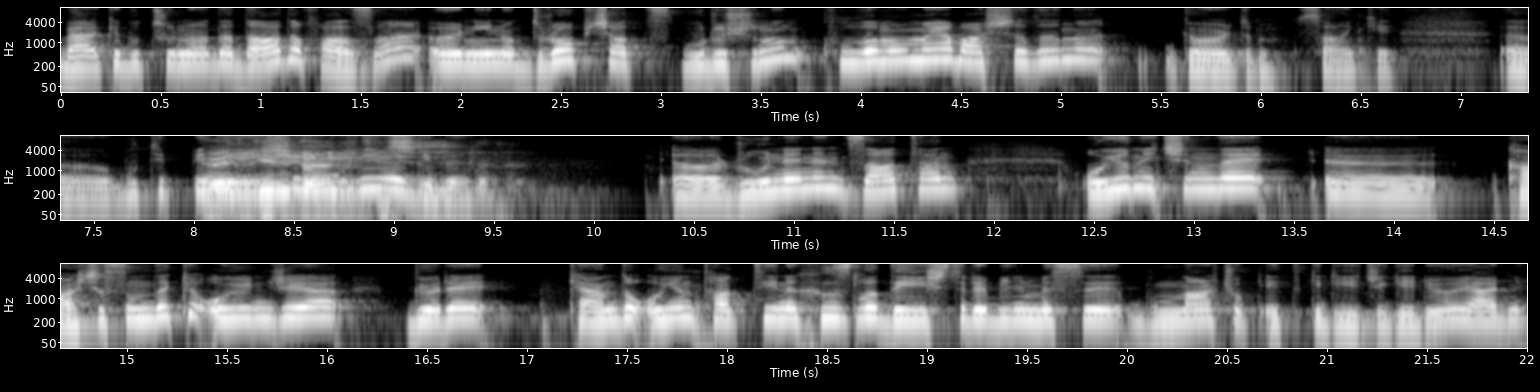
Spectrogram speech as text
belki bu turnuvada daha da fazla örneğin o drop shot vuruşunun kullanılmaya başladığını gördüm sanki. E, bu tip bir evet, değişim oluyor gibi. E, Rune'nin zaten oyun içinde e, karşısındaki oyuncuya göre kendi oyun taktiğini hızla değiştirebilmesi bunlar çok etkileyici geliyor. Yani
